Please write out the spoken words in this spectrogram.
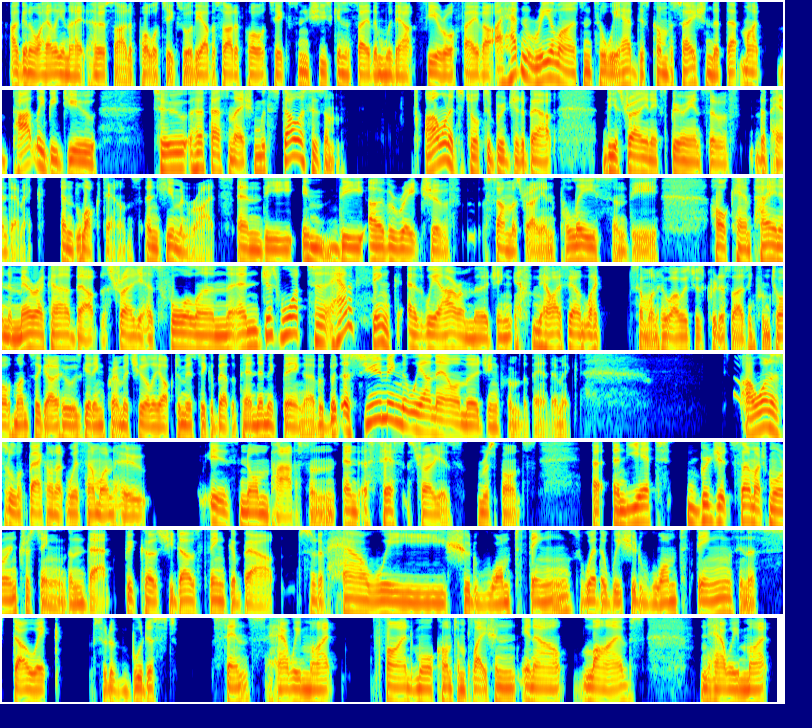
are going to alienate her side of politics or the other side of politics, and she's going to say them without fear or favor. I hadn't realized until we had this conversation that that might partly be due to her fascination with Stoicism. I wanted to talk to Brigid about the Australian experience of the pandemic and lockdowns and human rights and the the overreach of some Australian police and the whole campaign in America about Australia has fallen and just what to, how to think as we are emerging. Now I sound like someone who I was just criticizing from 12 months ago who was getting prematurely optimistic about the pandemic being over. But assuming that we are now emerging from the pandemic, I want us to look back on it with someone who is non-partisan and assess Australia's response. Uh, and yet, Brigid's so much more interesting than that because she does think about sort of how we should want things, whether we should want things in a stoic, sort of Buddhist sense, how we might find more contemplation in our lives, and how we might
